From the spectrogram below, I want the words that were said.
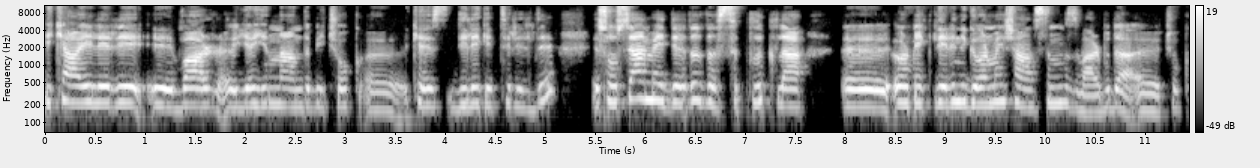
hikayeleri e, var, e, yayınlandı birçok e, kez dile getirildi. E, sosyal medyada da sıklıkla e, örneklerini görme şansımız var. Bu da e, çok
